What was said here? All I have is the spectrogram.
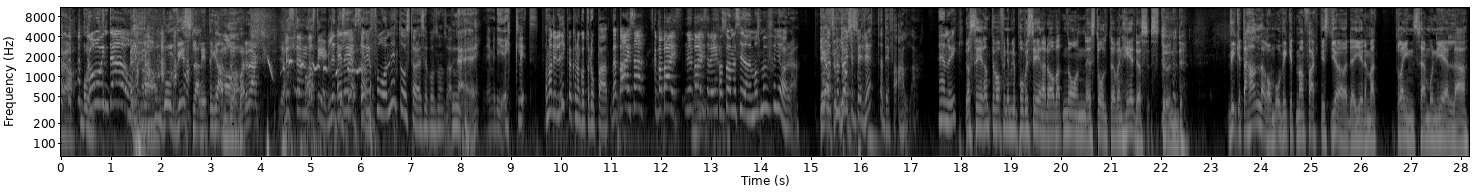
ja, ja. Och- Going down! Gå och vissla lite grann då var det dags. Bestämda steg, lite stressad. är det fånigt att störa sig på en sån sak? Nej. Nej men det är ju äckligt. De hade ju likväl kunnat gått och ropa "Men bajsa, ska bara bajs, nu bajsar vi. Fast å andra sidan, det måste man väl få göra? Ja, man behöver inte berätta det för alla. Henrik? jag ser inte varför ni blir provocerade av att någon är stolt över en hedersstund. vilket det handlar om och vilket man faktiskt gör det genom att dra in ceremoniella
